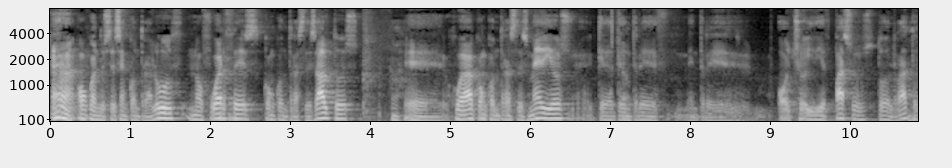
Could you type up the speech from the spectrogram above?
o cuando estés en contraluz. No fuerces con contrastes altos. juega con contrastes medios. quédate entre, entre 8 y 10 pasos todo el rato.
